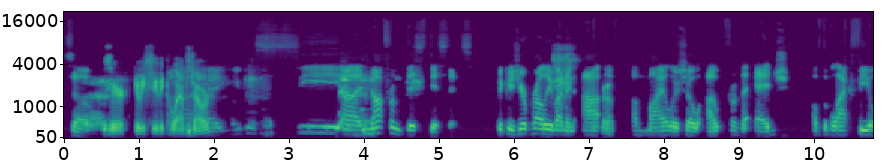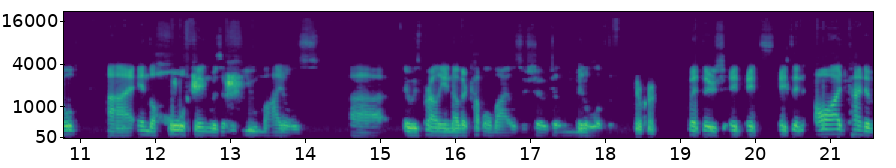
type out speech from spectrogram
So Is there? Do we see the collapsed tower? you can see uh, not from this distance because you're probably about an uh, a, a mile or so out from the edge of the black field, uh, and the whole thing was a few miles. Uh, it was probably another couple miles or so to the middle of the. Okay. But there's it, it's it's an odd kind of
